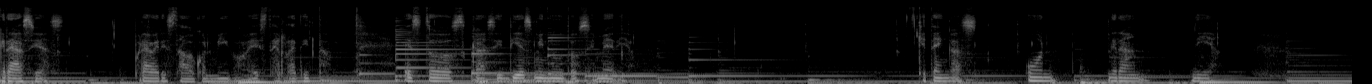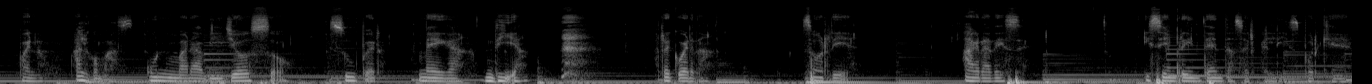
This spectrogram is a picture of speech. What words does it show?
Gracias por haber estado conmigo este ratito, estos casi 10 minutos y medio. Que tengas un gran día. Bueno, algo más, un maravilloso, súper, mega día. Recuerda, sonríe, agradece y siempre intenta ser feliz porque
